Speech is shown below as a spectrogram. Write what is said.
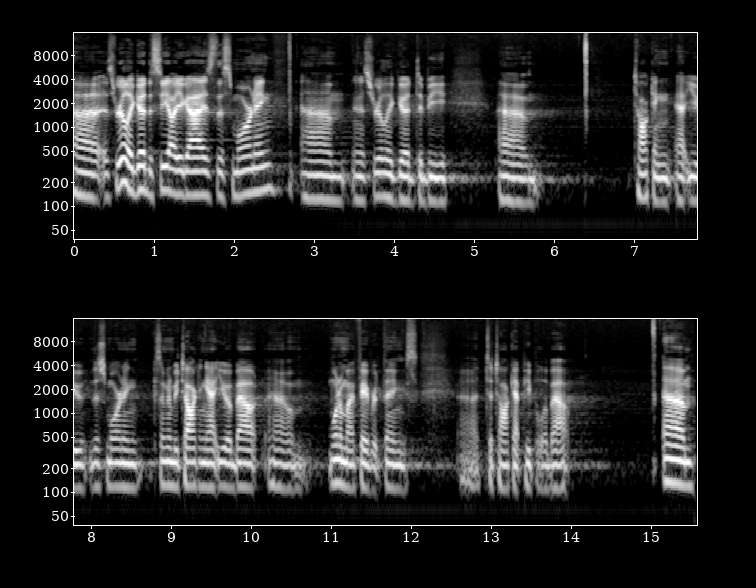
Uh, it's really good to see all you guys this morning, um, and it's really good to be um, talking at you this morning because I'm going to be talking at you about um, one of my favorite things uh, to talk at people about. Um,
